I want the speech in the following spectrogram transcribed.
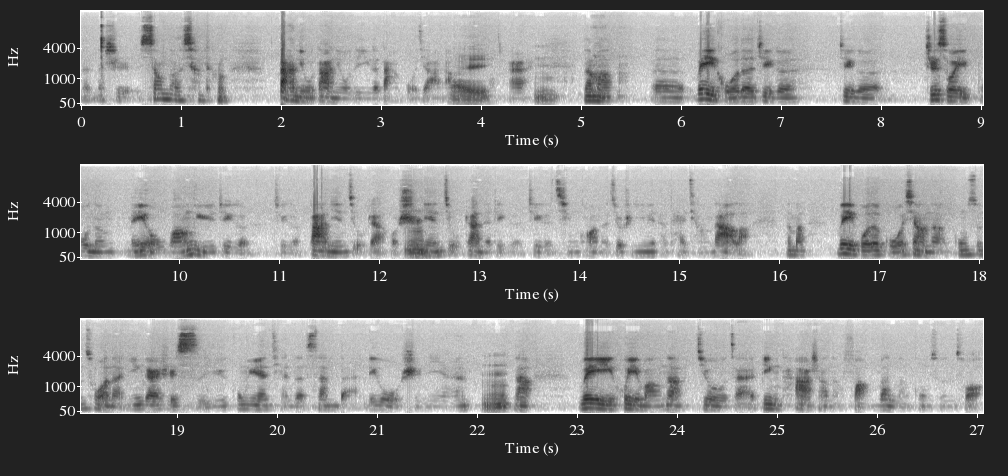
那那是相当相当大牛大牛的一个大国家呀！哎哎，嗯，那么呃，魏国的这个这个之所以不能没有亡于这个这个八年九战或十年九战的这个这个情况呢，就是因为它太强大了。那么魏国的国相呢，公孙痤呢，应该是死于公元前的三百六十年。嗯，那魏惠王呢，就在病榻上呢访问了公孙痤，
